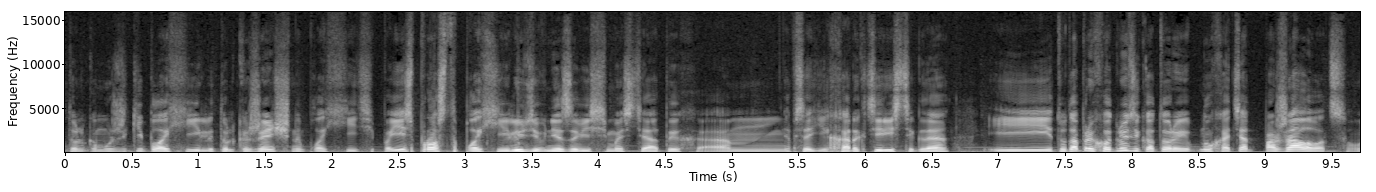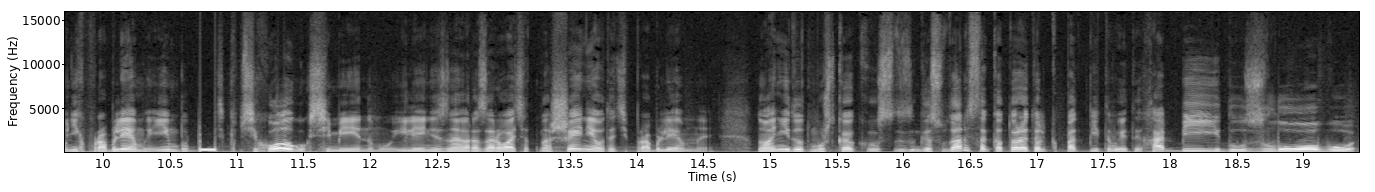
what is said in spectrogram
только мужики плохие или только женщины плохие, типа есть просто плохие люди вне зависимости от их эм, всяких характеристик, да. И туда приходят люди, которые, ну, хотят пожаловаться, у них проблемы, им бы к психологу, к семейному, или, я не знаю, разорвать отношения вот эти проблемные. Но они в мужское государство, которое только подпитывает их обиду, злобу,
